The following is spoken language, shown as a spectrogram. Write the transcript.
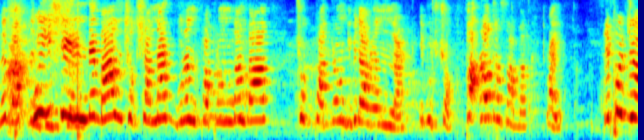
Ve bak bu iş yerinde bazı çalışanlar buranın patronundan daha çok patron gibi davranırlar. İpucu çok. Patron taslanmak. Hayır. İpucu.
